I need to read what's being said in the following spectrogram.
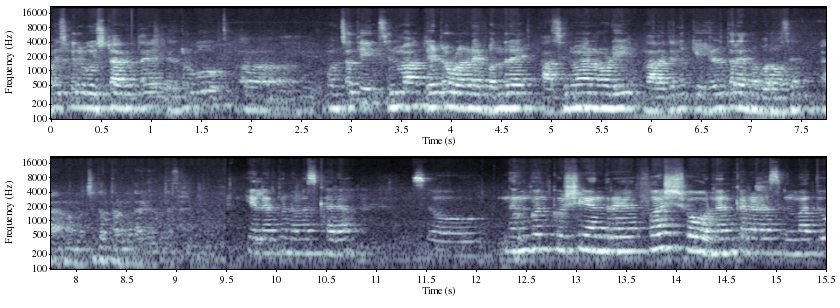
ವಯಸ್ಕರಿಗೂ ಇಷ್ಟ ಆಗುತ್ತೆ. ಎಲ್ರಿಗೂ ಒಂದ್ಸತಿ ಸಿನಿಮಾ ಥಿಯೇಟ್ರ್ ಒಳಗಡೆ ಬಂದರೆ ಆ ಸಿನಿಮಾ ನೋಡಿ ನಾಲ್ಕು ಜನಕ್ಕೆ ಹೇಳ್ತಾರೆ ಅನ್ನೋ ಭರವಸೆ ನಮ್ಮ ಚಿತ್ರತಂಡದಾಗಿರುತ್ತೆ ಎಲ್ಲರಿಗೂ ನಮಸ್ಕಾರ. ಸೊ ನನಗೊಂದು ಖುಷಿ ಅಂದರೆ ಫಸ್ಟ್ ಶೋ ನನ್ನ ಕನ್ನಡ ಸಿನಿಮಾದು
